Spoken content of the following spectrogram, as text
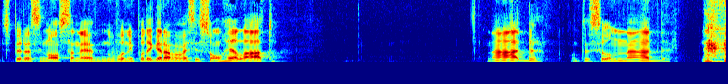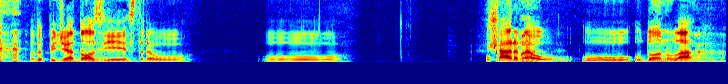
esperando assim, nossa, né? Não vou nem poder gravar, vai ser só um relato. Nada. Aconteceu nada. Quando eu pedi a dose extra, o. O. O cara, né? O, o, o dono lá uhum.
